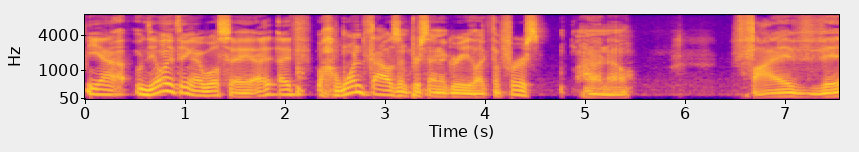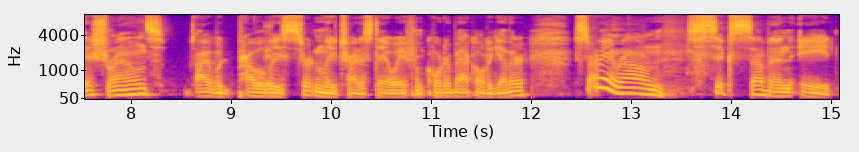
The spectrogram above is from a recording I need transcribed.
Yeah, the only thing I will say, I, I one thousand percent agree. Like the first, I don't know, five ish rounds, I would probably certainly try to stay away from quarterback altogether. Starting around six, seven, eight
